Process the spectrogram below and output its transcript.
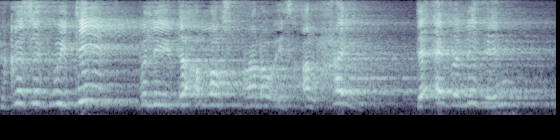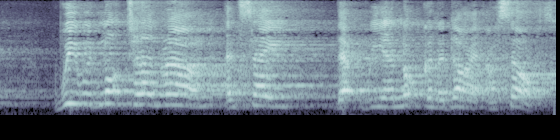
Because if we did believe that Allah subhanahu is Al Hayy, the ever living, we would not turn around and say that we are not going to die ourselves.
